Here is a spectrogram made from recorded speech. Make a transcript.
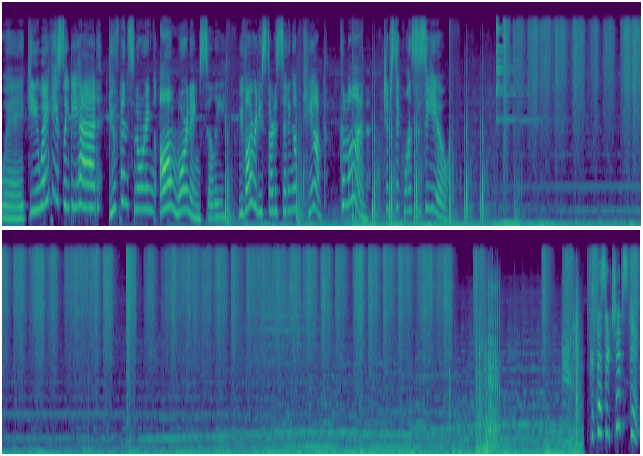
Wakey, wakey, sleepyhead! You've been snoring all morning, silly. We've already started setting up camp. Come on, Chipstick wants to see you. Professor Chipstick!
